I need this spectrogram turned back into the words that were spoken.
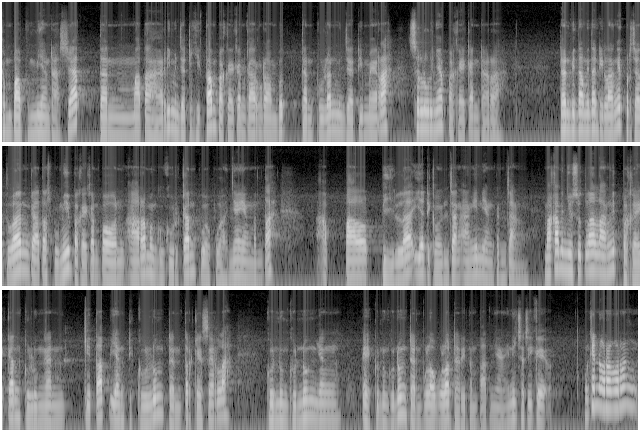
gempa bumi yang dahsyat dan matahari menjadi hitam bagaikan karung rambut dan bulan menjadi merah seluruhnya bagaikan darah. Dan bintang-bintang di langit berjatuhan ke atas bumi bagaikan pohon ara menggugurkan buah-buahnya yang mentah apabila ia digoncang angin yang kencang. Maka menyusutlah langit bagaikan gulungan kitab yang digulung dan tergeserlah gunung-gunung yang eh gunung-gunung dan pulau-pulau dari tempatnya. Ini jadi kayak mungkin orang-orang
